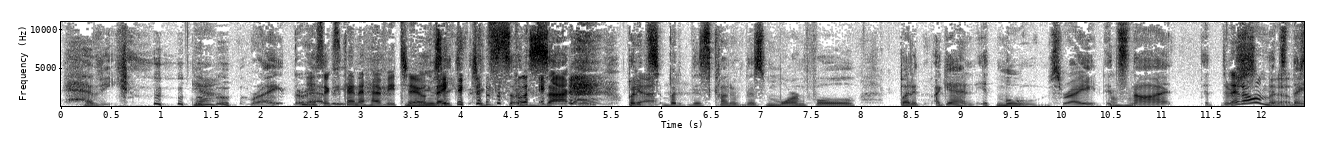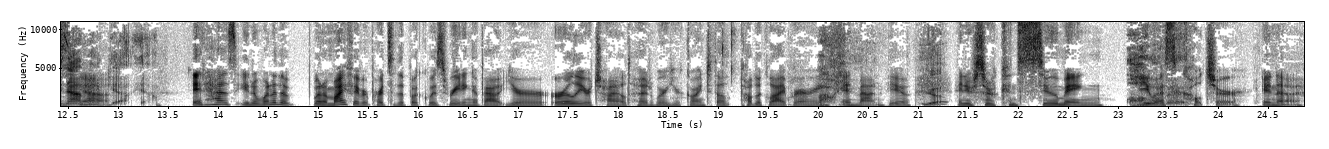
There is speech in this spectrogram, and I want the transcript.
heavy, yeah. right? They're Music's kind of heavy too. Music, ex- exactly. But Yeah. it's but this kind of this mournful but it, again, it moves, right? It's mm-hmm. not. It, there's, all It's dynamic. yeah. Yeah, yeah. It has, you know, one of the one of my favorite parts of the book was reading about your earlier childhood, where you're going to the public library oh, in Mountain View, Oh, Yeah. and you're sort of consuming All U.S. it. culture in a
